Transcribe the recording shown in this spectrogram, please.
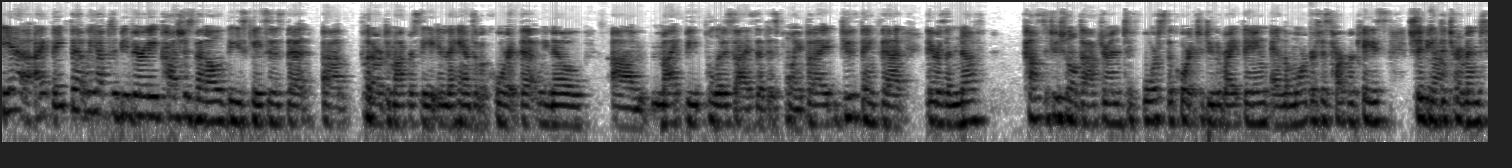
Yeah, I think that we have to be very cautious about all of these cases that uh, put our democracy in the hands of a court that we know um, might be politicized at this point. But I do think that there is enough constitutional doctrine to force the court to do the right thing, and the Moore versus Harper case should be yeah. determined,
